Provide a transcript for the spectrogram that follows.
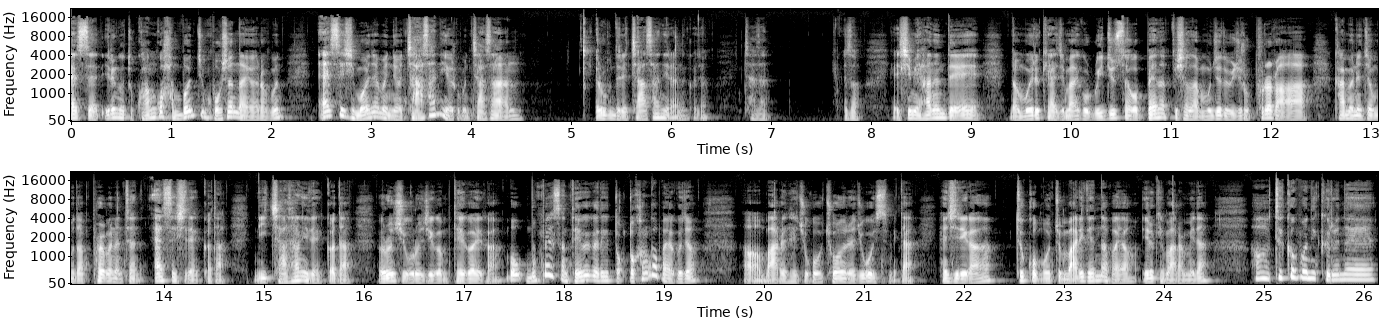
asset 이런 것도 광고 한 번쯤 보셨나요, 여러분? asset이 뭐냐면요. 자산이에요, 여러분. 자산. 여러분들의 자산이라는 거죠. 자산. 그래서 열심히 하는데 너무 이렇게 하지 말고 reduce하고 beneficial한 문제도 위주로 풀어라. 가면은 전부 다 permanent한 asset이 될 거다. 네 자산이 될 거다. 이런 식으로 지금 대거이가 뭐 문맥상 대거이가 되게 똑똑한가 봐요. 그죠? 어, 말을 해주고 조언을 해주고 있습니다. 현실이가 듣고 뭐 좀 말이 됐나 봐요. 이렇게 말합니다. 어, 듣고 보니 그러네.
